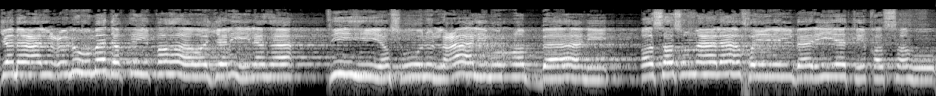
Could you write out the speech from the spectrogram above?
جمع العلوم دقيقها وجليلها فيه يصول العالم الرباني قصص على خير البرية قصه.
